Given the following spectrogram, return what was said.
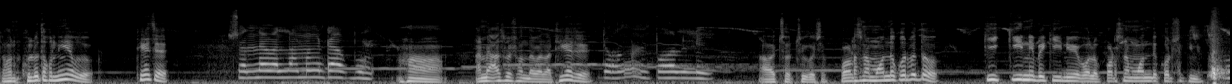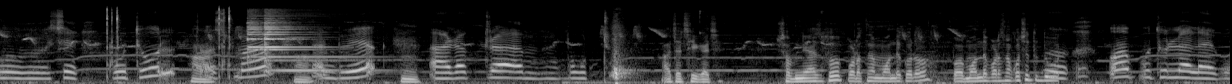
তখন খুললো তখন নিয়ে যাব তো। ঠিক আছে? সন্ধ্যাবেলা আমাকে ডাকবো। হ্যাঁ আমি আসব সন্ধ্যাবেলা ঠিক আছে? তখন পড়লি। আচ্ছা ঠিক আছে। পড়াশোনা বন্ধ করবে তো? কি কি নেবে কি নেবে বলো? পড়াশোনা বন্ধ করছ কি নেবে? সে পুতুল হ্যাঁ। চশমা হ্যাঁ। আর ব্যাগ আর একটা বুট। আচ্ছা ঠিক আছে। সব নিয়ে আসব পড়াশোনা বন্ধ করো। বন্ধ পড়াশোনা করছ তো দু ও পুতুলটা লাগবো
